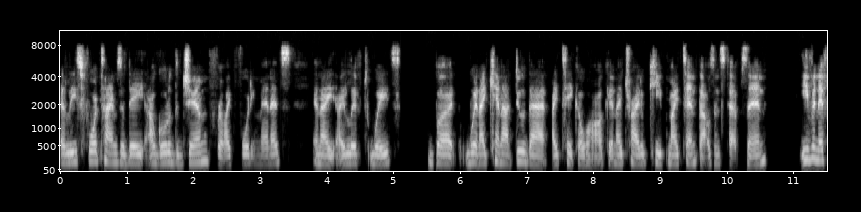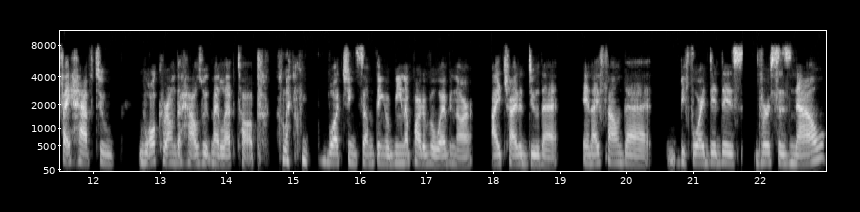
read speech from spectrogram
At least four times a day, I'll go to the gym for like 40 minutes and I, I lift weights. But when I cannot do that, I take a walk and I try to keep my 10,000 steps in. Even if I have to walk around the house with my laptop, like watching something or being a part of a webinar, I try to do that. And I found that before I did this versus now,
